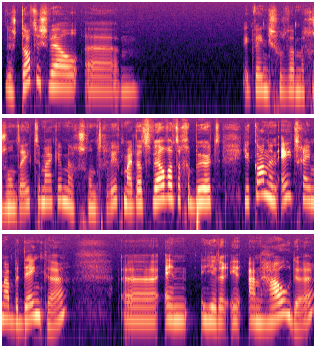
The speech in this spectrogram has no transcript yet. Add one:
dus dat is wel ik weet niet zo goed wat met gezond eten te maken heeft, met gezond gewicht. Maar dat is wel wat er gebeurt. Je kan een eetschema bedenken uh, en je er aan houden.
